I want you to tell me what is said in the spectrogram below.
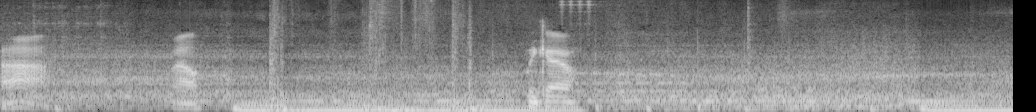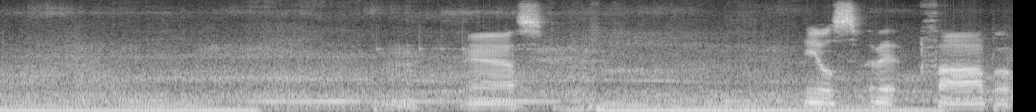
Ah. Well. We go. Yes. Feels a bit far, but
